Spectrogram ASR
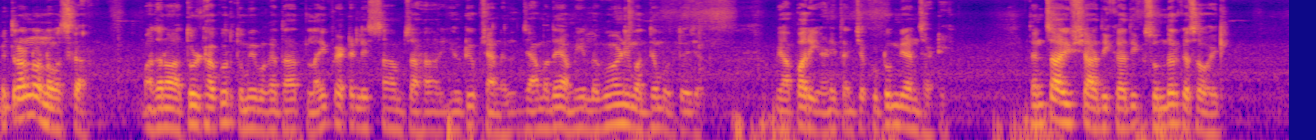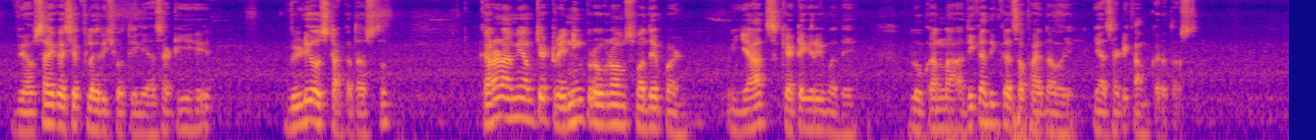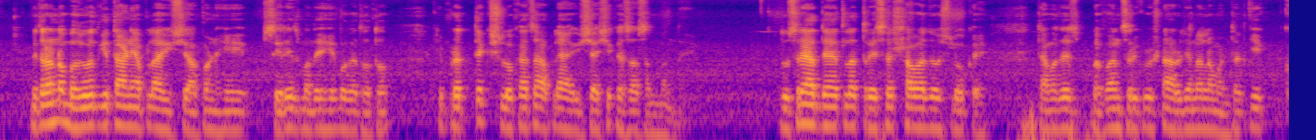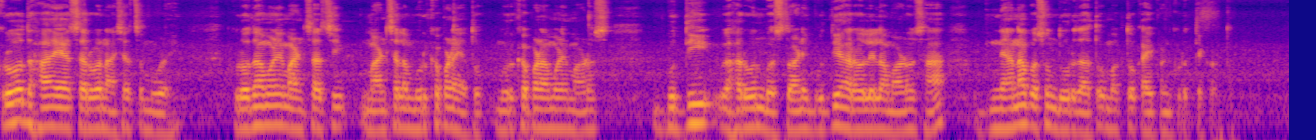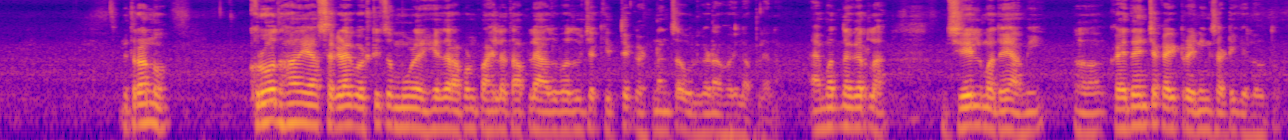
मित्रांनो नमस्कार. माझं नाव अतुल ठाकूर. तुम्ही बघत आहात लाईफ ॲटलिस्टचा आमचा हा यूट्यूब चॅनल ज्यामध्ये आम्ही लघु आणि मध्यम उद्योजक व्यापारी आणि त्यांच्या कुटुंबियांसाठी त्यांचं आयुष्य अधिकाधिक सुंदर कसं होईल व्यवसाय कसे फ्लरिश होतील यासाठी हे व्हिडिओज टाकत असतो. कारण आम्ही आमच्या ट्रेनिंग प्रोग्राम्समध्ये पण याच कॅटेगरीमध्ये लोकांना अधिकाधिक कसा फायदा होईल यासाठी काम करत असतो. मित्रांनो भगवद्गीता आणि आपलं आयुष्य आपण हे सिरीजमध्ये हे बघत होतो. की प्रत्येक श्लोकाचा आपल्या आयुष्याशी कसा संबंध आहे. दुसऱ्या अध्यायातला त्रेसष्टावा जो श्लोक आहे त्यामध्ये भगवान श्रीकृष्ण अर्जुनाला म्हणतात की क्रोध हा या सर्व नाशाचं मूळ आहे. क्रोधामुळे माणसाची माणसाला मूर्खपणा येतो. मूर्खपणामुळे माणूस बुद्धी हरवून बसतो आणि बुद्धी हरवलेला माणूस हा ज्ञानापासून दूर जातो मग तो काही पण कृत्य करतो. मित्रांनो क्रोध हा या सगळ्या गोष्टीचं मूळ आहे. हे जर आपण पाहिलं तर आपल्या आजूबाजूच्या कित्येक घटनांचा उलगडा होईल आपल्याला. अहमदनगरला जेलमध्ये आम्ही कैद्यांच्या काही ट्रेनिंगसाठी गेलो होतो.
